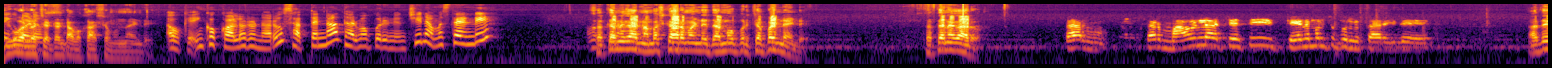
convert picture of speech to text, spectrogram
దిగుబడి వచ్చేటువంటి అవకాశం ఉందండి. ఓకే ఇంకో కాలర్ ఉన్నారు సత్యన్న ధర్మపురి నుంచి. నమస్తే అండి. సత్యన్న గారు నమస్కారం అండి. ధర్మపురి చెప్పండి అండి. సత్యన్న గారు. సార్ సార్ మామిడిలో వచ్చేసి తేనె మనసు పురుగు సార్ ఇదే. అదే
